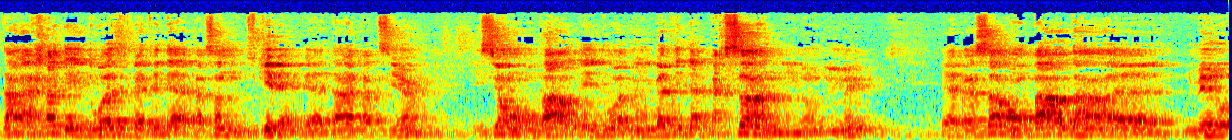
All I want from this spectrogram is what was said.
dans la Charte des droits et libertés de la personne du Québec, euh, dans la partie 1, ici, on, parle des droits et libertés de la personne et non de l'humain. Et après ça, on parle dans euh, numéro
